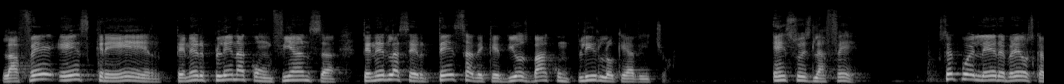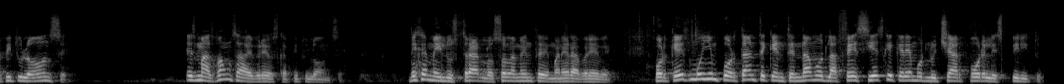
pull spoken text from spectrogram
La fe es creer, tener plena confianza, tener la certeza de que Dios va a cumplir lo que ha dicho. Eso es la fe. Usted puede leer Hebreos capítulo 11. Es más, vamos a Hebreos capítulo 11. Déjame ilustrarlo solamente de manera breve, porque es muy importante que entendamos la fe si es que queremos luchar por el Espíritu.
